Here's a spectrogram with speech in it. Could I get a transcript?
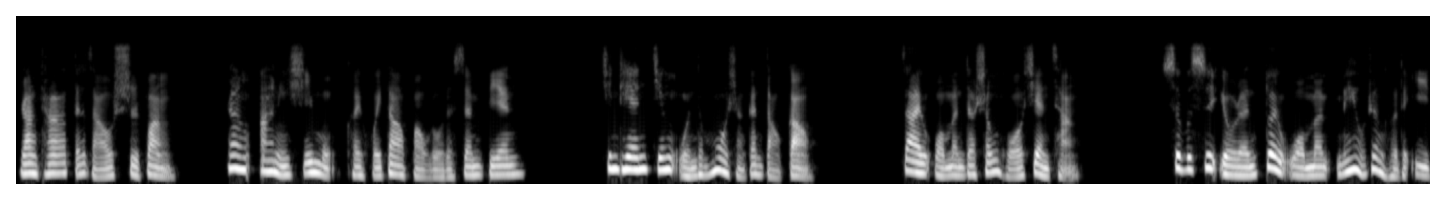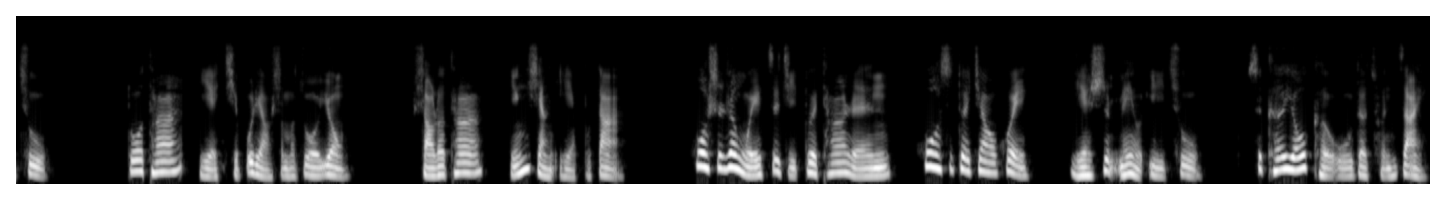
让他得着释放，让阿尼西姆可以回到保罗的身边。今天经文的默想跟祷告，在我们的生活现场。是不是有人对我们没有任何的益处，多他也起不了什么作用，少了他影响也不大，或是认为自己对他人或是对教会也是没有益处，是可有可无的存在。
